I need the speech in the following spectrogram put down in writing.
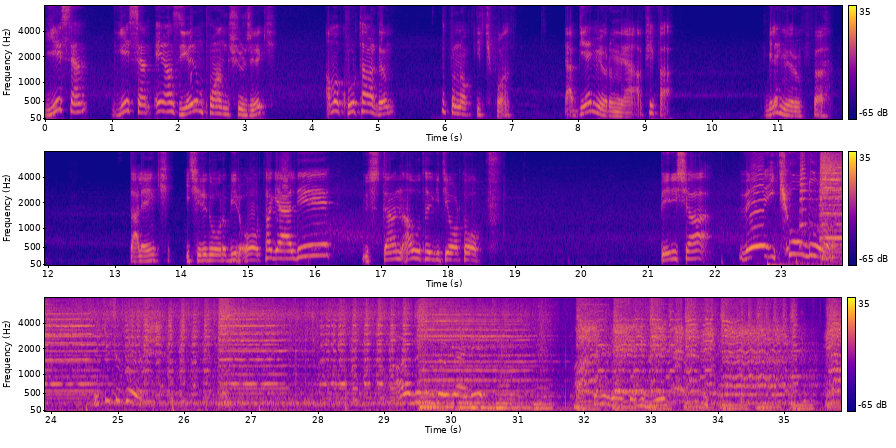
Yesem, yesem en az yarım puan düşürecek. Ama kurtardım. 0.2 puan. Ya bilemiyorum ya FIFA. Bilemiyorum FIFA. Salenk içeri doğru bir orta geldi. Üstten avuta gidiyor top. Berisha ve 2 oldu. 2-0. Aradığımız gol geldi. Bu bir gol sevinci.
